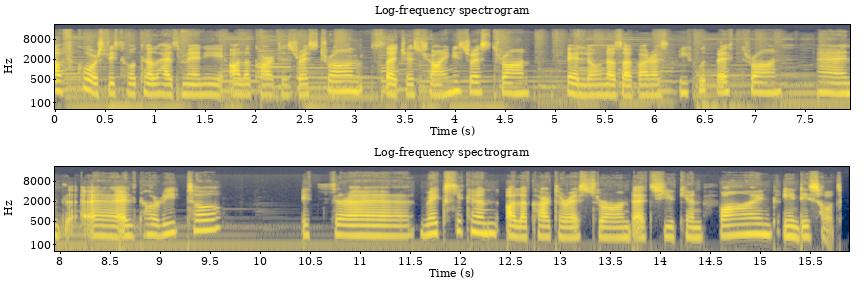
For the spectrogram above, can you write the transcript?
Of course, this hotel has many a la carte restaurants, such as Chinese restaurant, Bellona Zagara seafood restaurant, and uh, El Torito. It's a Mexican a la carte restaurant that you can find in this hotel.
